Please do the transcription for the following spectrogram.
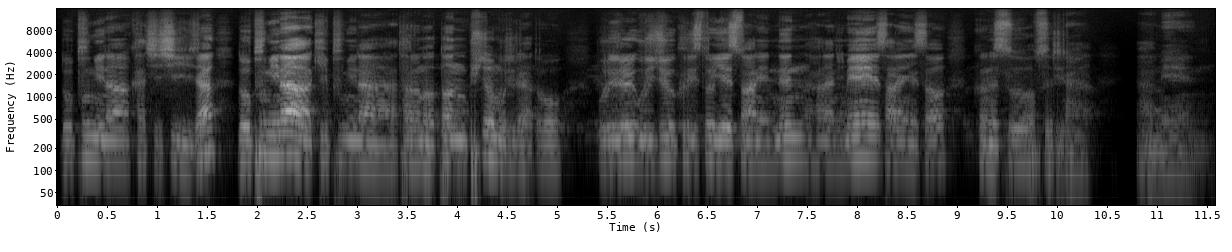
높음이나 같이 시작 높음이나 기품이나 다른 어떤 피조물이라도 우리를 우리 주 그리스도 예수 안에 있는 하나님의 사랑에서 끊을 수 없으리라 아멘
